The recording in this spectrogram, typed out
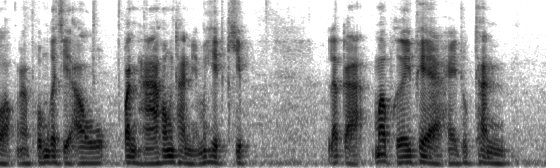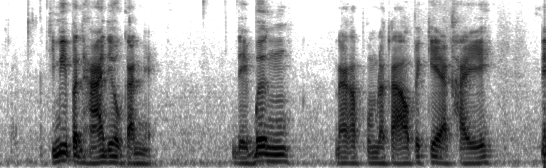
ออกนะผมก็จะเอาปัญหาของท่านนี่มาเฮ็ดคลิป แล้วก็มาเผยแพร่ให้ทุกท่านที่มีปัญหาเดียวกันเนี่ยได้เบิ่งนะครับ ผมแล้วก็เอาไปแก้ไขใน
